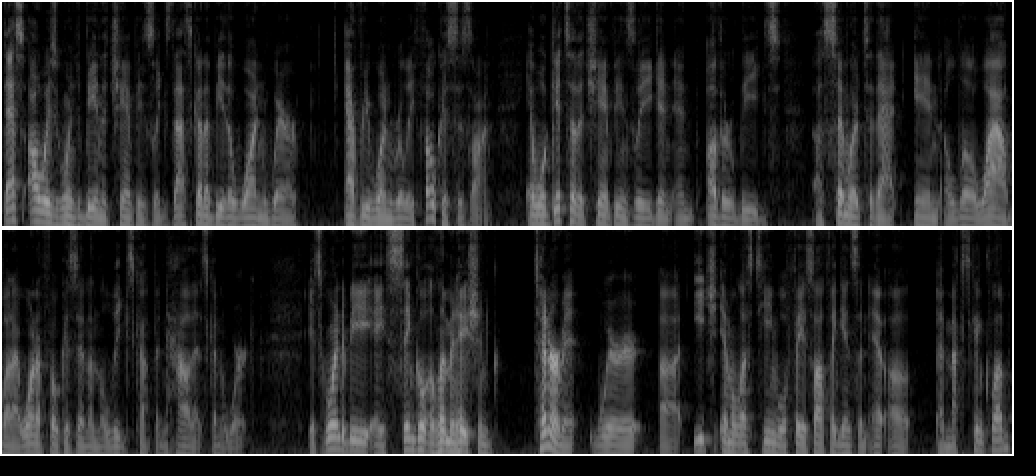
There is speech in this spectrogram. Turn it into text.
That's always going to be in the Champions Leagues. That's going to be the one where everyone really focuses on. And we'll get to the Champions League and, and other leagues uh, similar to that in a little while, but I want to focus in on the Leagues Cup and how that's going to work. It's going to be a single elimination tournament where uh, each MLS team will face off against an, a, Mexican club.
